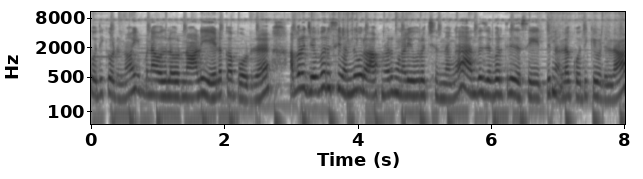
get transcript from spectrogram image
கொதிக்க விடணும். இப்போ நான் அதில் ஒரு நாலு ஏலக்காய் போடுறேன். அப்புறம் ஜவ்வரிசி வந்து ஒரு ஆஃப் அன் ஹவருக்கு முன்னாடி ஊற வச்சுருந்தாங்க. அந்த ஜவ்வரிசி இதை சேர்த்து நல்லா கொதிக்க விடலாம்.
